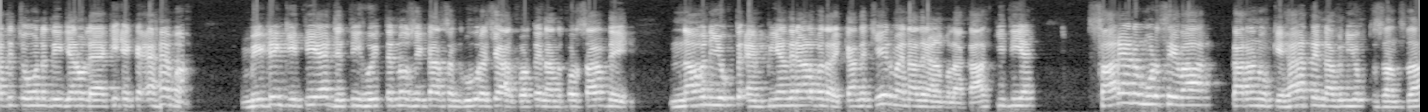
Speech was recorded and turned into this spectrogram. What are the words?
ਅੱਜ ਚੋਣ ਨਤੀਜਿਆਂ ਨੂੰ ਲੈ ਕੇ ਇੱਕ ਅਹਿਮ ਮੀਟਿੰਗ ਕੀਤੀ ਹੈ, ਜਿੱਤੀ ਹੋਈ ਤਿੰਨੋਂ ਸੀਟਾਂ ਸੰਗਰੂਰ, ਹੁਸ਼ਿਆਰਪੁਰ ਤੇ ਅਨੰਦਪੁਰ ਸਾਹਿਬ ਦੇ ਨਵ ਨਿਯੁਕਤ ਐਮਪੀਆਂ ਦੇ ਨਾਲ, ਵਿਧਾਇਕਾਂ ਦੇ ਚੇਅਰਮੈਨਾਂ ਦੇ ਨਾਲ ਮੁਲਾਕਾਤ ਕੀਤੀ ਹੈ। ਸਾਰਿਆਂ ਨੂੰ ਮੁੜ ਸੇਵਾ ਕਰਨ ਨੂੰ ਕਿਹਾ ਤੇ ਨਵ ਨਿਯੁਕਤ ਸੰਸਦਾਂ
